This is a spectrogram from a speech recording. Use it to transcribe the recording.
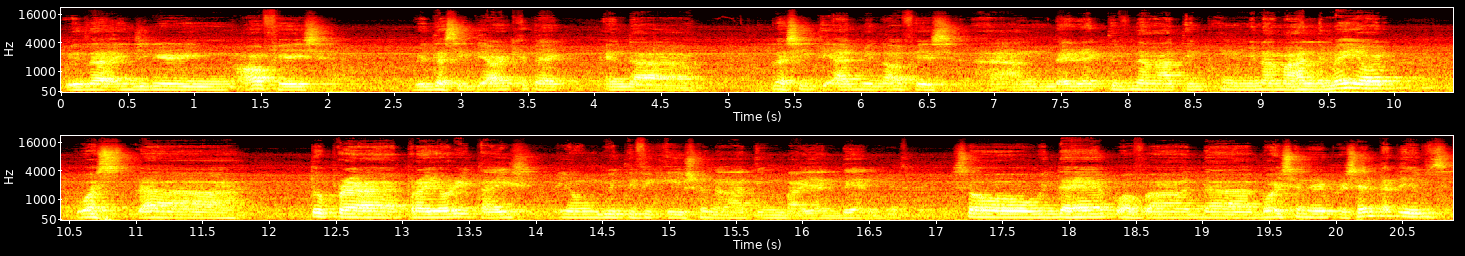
with the engineering office, with the city architect, and uh, the city admin office, uh, ang directive ng ating pong minamahal na mayor was uh, to pri- prioritize yung beautification ng ating bayan din. So, with the help of uh, the boys and representatives,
